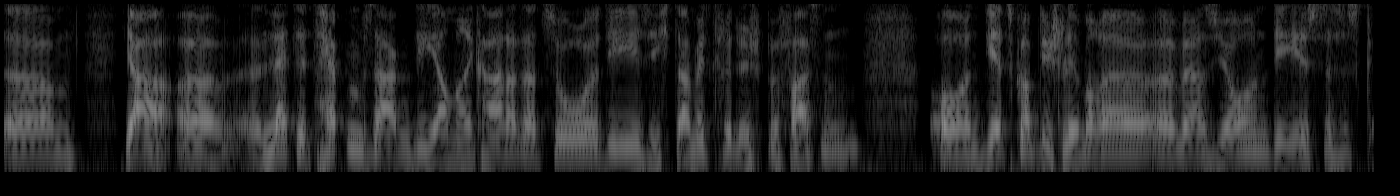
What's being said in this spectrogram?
Ähm, ja, äh, let it happen, sagen die Amerikaner dazu, die sich damit kritisch befassen. Und jetzt kommt die schlimmere äh, Version, die ist, es ist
